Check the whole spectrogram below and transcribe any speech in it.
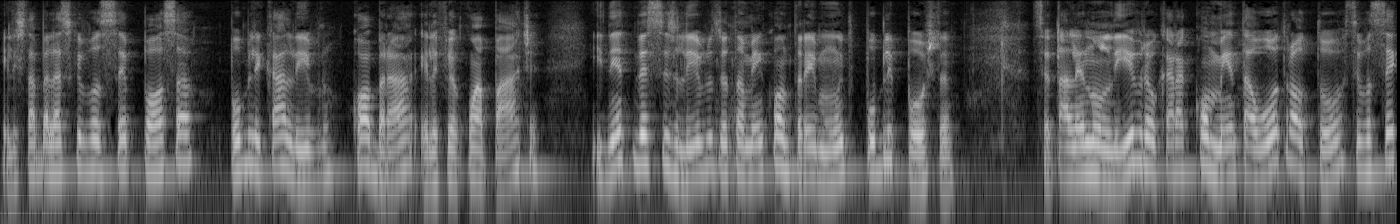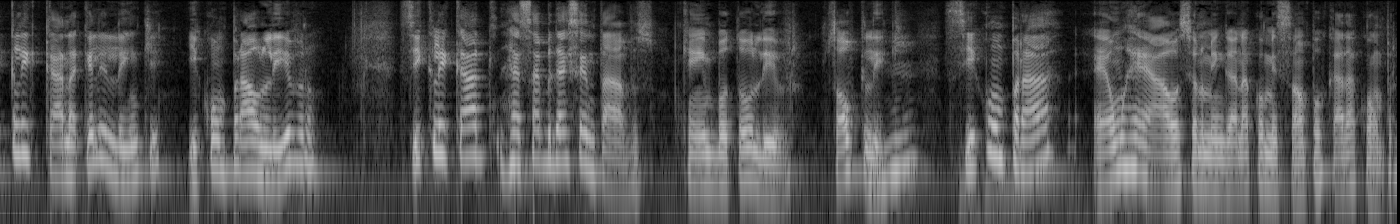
ele estabelece que você possa publicar livro, cobrar, ele fica com a parte. E dentro desses livros eu também encontrei muito public poster. Você está lendo um livro, o cara comenta outro autor, se você clicar naquele link e comprar o livro, se clicar, recebe 10 centavos, quem botou o livro. Só o clique. Uhum. Se comprar, é um real, se eu não me engano, a comissão por cada compra.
